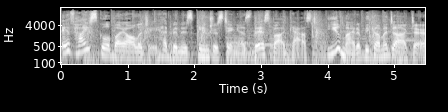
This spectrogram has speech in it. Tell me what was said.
If high school biology had been as interesting as this podcast, you might have become a doctor.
